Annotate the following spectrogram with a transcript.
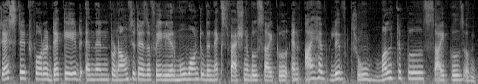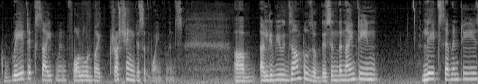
test it for a decade, and then pronounce it as a failure, move on to the next fashionable cycle. And I have lived through multiple cycles of great excitement followed by crushing disappointments. Um, I'll give you examples of this. In the 19 late 70s,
